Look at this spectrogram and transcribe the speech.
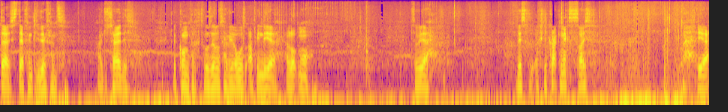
there's definitely difference. I just heard it. The contact was a lot heavier, was up in the air a lot more. So yeah, this actually cracking exercise. Yeah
